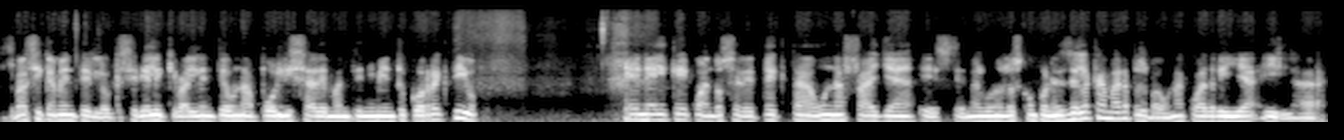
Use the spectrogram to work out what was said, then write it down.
pues, básicamente lo que sería el equivalente a una póliza de mantenimiento correctivo en el que cuando se detecta una falla este, en alguno de los componentes de la cámara, pues va una cuadrilla y la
